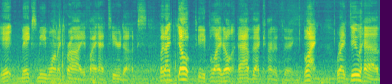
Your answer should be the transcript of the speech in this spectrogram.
It makes me want to cry if I had tear ducts. But I don't, people. I don't have that kind of thing. But what I do have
